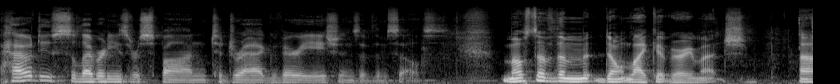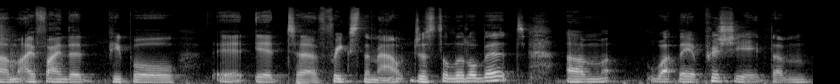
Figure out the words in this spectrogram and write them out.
How do celebrities respond to drag variations of themselves? Most of them don't like it very much. Um, I find that people it, it uh, freaks them out just a little bit. Um, what they appreciate them,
